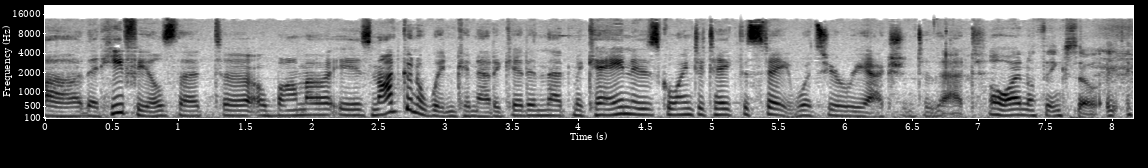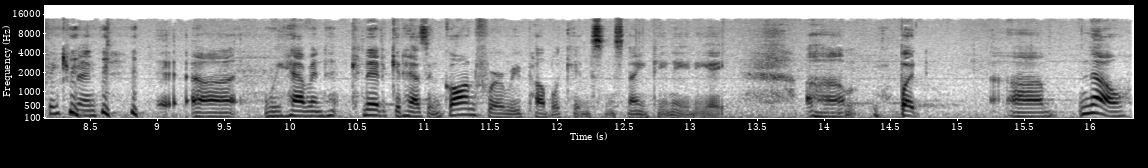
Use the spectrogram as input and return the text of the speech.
Uh, that he feels that uh, Obama is not going to win Connecticut and that McCain is going to take the state. What's your reaction to that? Oh, I don't think so. I think you meant uh, we haven't, Connecticut hasn't gone for a Republican since 1988. Um, but um, no,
